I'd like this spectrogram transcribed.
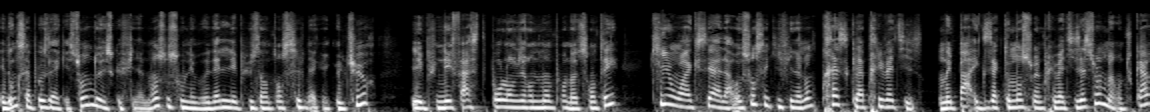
Et donc ça pose la question de est-ce que finalement ce sont les modèles les plus intensifs d'agriculture, les plus néfastes pour l'environnement, pour notre santé, qui ont accès à la ressource et qui finalement presque la privatisent. On n'est pas exactement sur une privatisation, mais en tout cas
